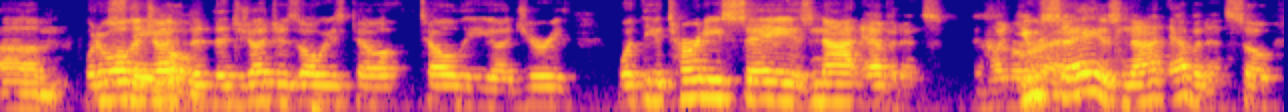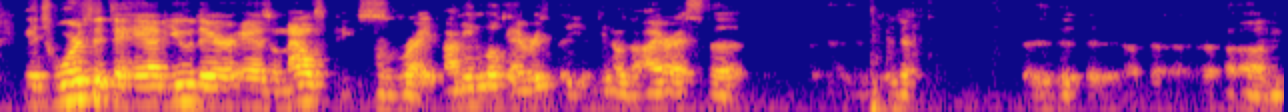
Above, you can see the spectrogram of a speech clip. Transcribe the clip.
Um, What do all the judge, the, the judges always tell, tell the uh, jury, what the attorneys say is not evidence. And what you say is not evidence, so it's worth it to have you there as a mouthpiece. Right. I mean, look, every you know, the IRS, the, the, the uh, um,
